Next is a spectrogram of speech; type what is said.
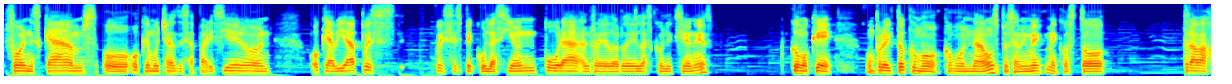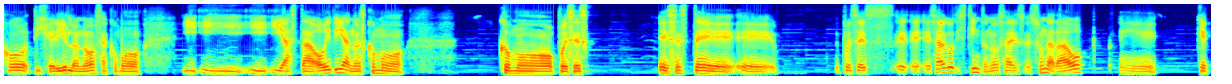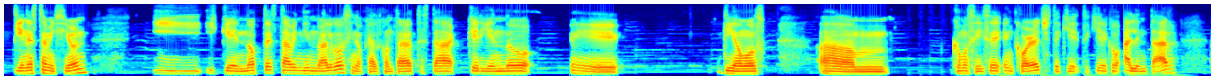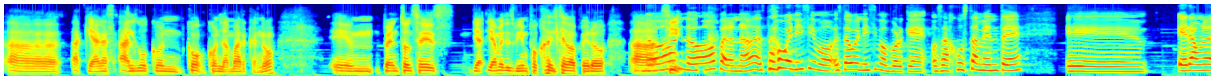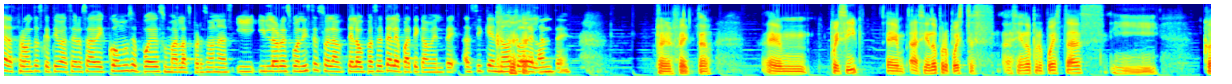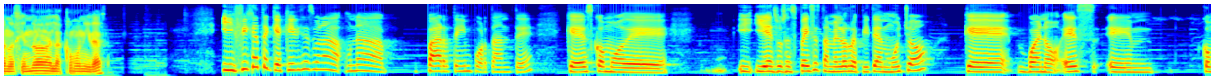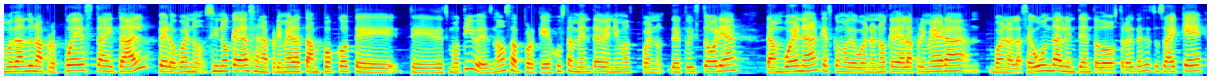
fueron scams o, que muchas desaparecieron o que había pues, pues especulación pura alrededor de las colecciones como que un proyecto como, como Nouns, pues a mí me, costó trabajo digerirlo, ¿no? O sea, como, y, hasta hoy día, ¿no? Es como, como, pues es, es este, eh, pues es, e, e, es, algo distinto, ¿no? O sea, es, es una DAO eh, que tiene esta misión y, que no te está vendiendo algo, sino que al contrario te está queriendo, eh, digamos, ¿cómo se dice? Encourage, te, te quiere como alentar a, que hagas algo con, la marca, ¿no? Em, pero entonces, ya, ya, me desvié un poco del tema, pero... Uh, no, no, para nada, está buenísimo, está buenísimo porque, o sea, justamente... Eh, era una de las preguntas que te iba a hacer, o sea, de cómo se puede sumar las personas. Y, lo respondiste sola, te lo pasé telepáticamente. Así que no, todo adelante. Perfecto. Em, pues sí, em, haciendo propuestas, haciendo propuestas y conociendo a la comunidad. Y fíjate que aquí dices una, una parte importante que es como de, y, y en sus spaces también lo repiten mucho, que, bueno, es em, como dando una propuesta y tal, pero bueno, si no quedas en la primera tampoco te, te desmotives, ¿no? O sea, porque justamente venimos, bueno, de tu historia tan buena, que es como de, bueno, no quedé a la primera, bueno, a la segunda, lo intento dos, tres veces, o sea, hay que,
